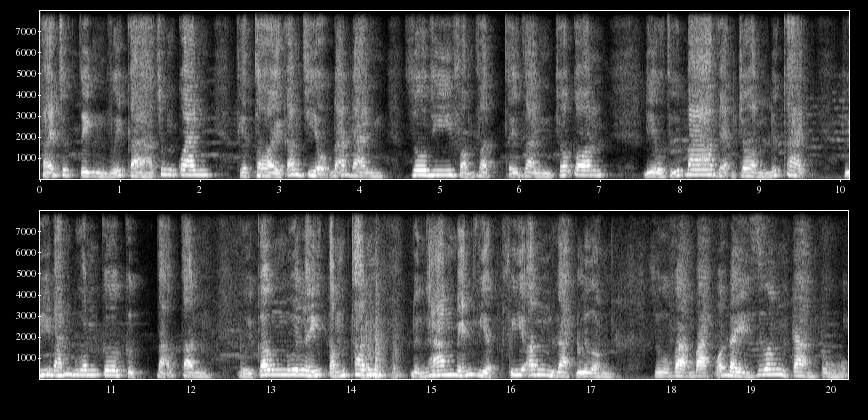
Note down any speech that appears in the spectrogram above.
phải thực tình với cả xung quanh. Thiệt thòi cam chịu đã đành, dô di phẩm vật thầy dành cho con. Điều thứ ba, vẹn tròn đức hạnh túy bán buôn cơ cực tạo tần, đổi công nuôi lấy tấm thân, đừng ham mến việc phi ân gạt lường. Dù vàng bạc có đầy dương tràn tủ,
